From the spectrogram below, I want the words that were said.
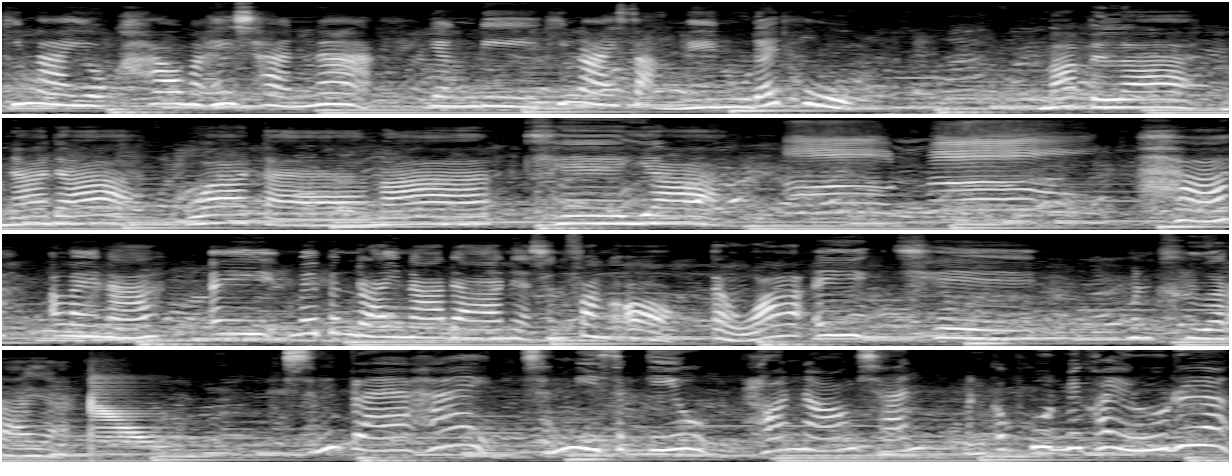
ที่นายยกข้าวมาให้ฉันน่ะ ยังดีที่นายสั่งเมนูได้ถูก มาเปลา นาดา ว่าแต่มาเคยาฮะอะไรนะ ไอ้ไม่เป็นไรนาดาเนี่ยฉันฟังออก แต่ว่าไอ้เค มันคืออะไรอะฉันแปลให้ ฉันมีสกิล เพราะน้องฉันมันก็พูดไม่ค่อยรู้เรื่อง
